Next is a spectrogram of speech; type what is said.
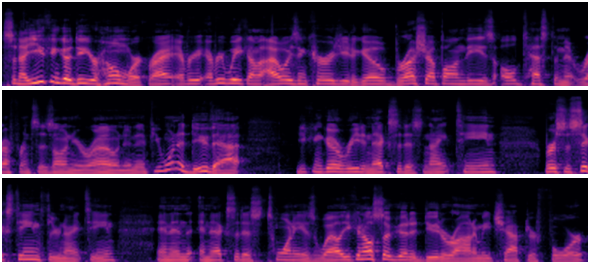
So now you can go do your homework, right? Every every week, I always encourage you to go brush up on these Old Testament references on your own. And if you want to do that, you can go read in Exodus 19, verses 16 through 19, and in, in Exodus 20 as well. You can also go to Deuteronomy chapter 4.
